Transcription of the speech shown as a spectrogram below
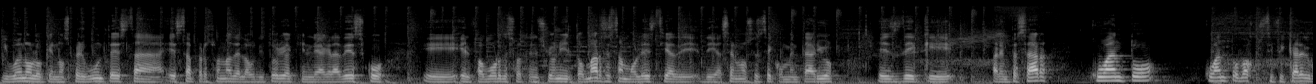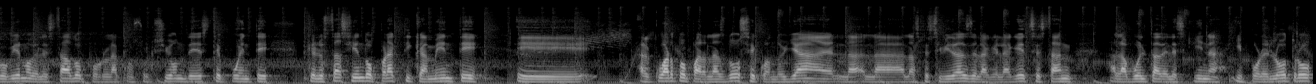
Y bueno, lo que nos pregunta esta, esta persona del auditorio, a quien le agradezco eh, el favor de su atención y el tomarse esta molestia de hacernos este comentario, es de que, para empezar, ¿cuánto cuánto va a justificar el gobierno del estado por la construcción de este puente que lo está haciendo prácticamente eh, al cuarto para las 12 cuando ya las festividades de la Guelaguetza están a la vuelta de la esquina y por el otro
